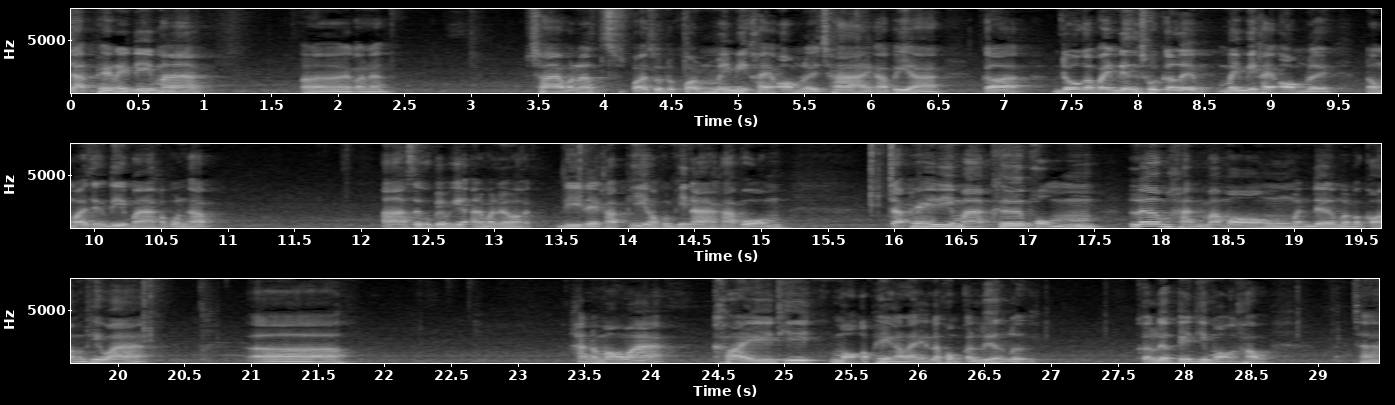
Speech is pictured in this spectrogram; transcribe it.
จัดเพลงได้ดีมากเอ่อก่อนนะ ใช่วันนั้นปล่อยสุดทุกคนไม่มีใครออมเลยใช่ครับพี่ยา ก็โดนกันไปหนึ่งชุดก็เลยไม่มีใครออมเลย น้องไม้เสียงดีมากขอบคุณครับอ่าซื้อคุณเปียเมื่อกี้อ่านมาดีเลยครับ พี่ขอบคุณพี่นาครับผมจัดเพลงได้ดีมากคือผมเริ่มหันมามองเหมือนเดิมเหมือนเมื่อก่อนตรงที่ว่าเอ่อหันมามองว่าใครที่เหมาะกับเพลงอะไร แล้วผมก็เลือกเลย ก็เลือกเพลงที่เหมาะกับเขา ใช่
